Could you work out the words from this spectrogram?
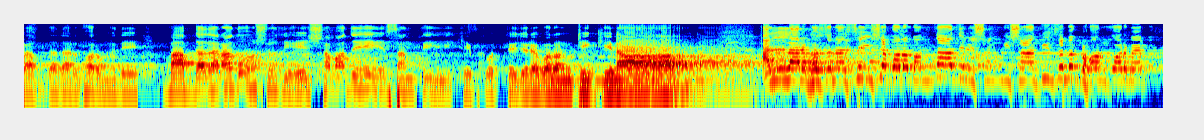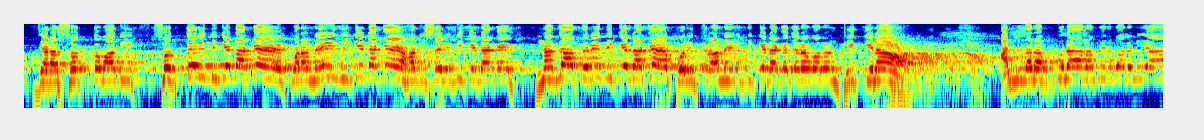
বাপদাদার ধর্ম দিয়ে, বাপদাদার আদর্শ দিয়ে সমাজে শান্তি নিক্ষেপ করতে। জোরে বলুন, ঠিক কিনা আল্লাহর ঘোষণা সেই সকল বন্দাদের সঙ্গী সাথী হিসেবে গ্রহণ করবে। যারা সত্যবাদী, সত্যের দিকে ডাকে, কোরআনের দিকে ডাকে, হাদিসের দিকে ডাকে, নাজাতের দিকে ডাকে, পরিত্রাণের দিকে ডাকে। যারা বলেন, ঠিক কিনা আল্লাহ রাব্বুল আলামিন বলেন, ইয়া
